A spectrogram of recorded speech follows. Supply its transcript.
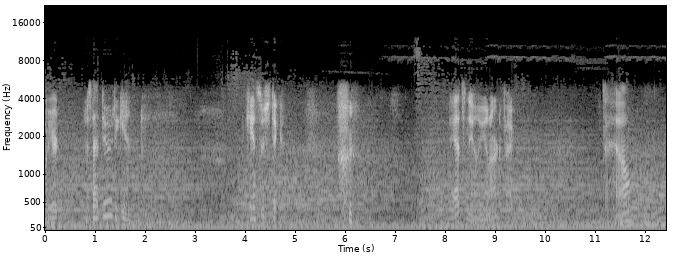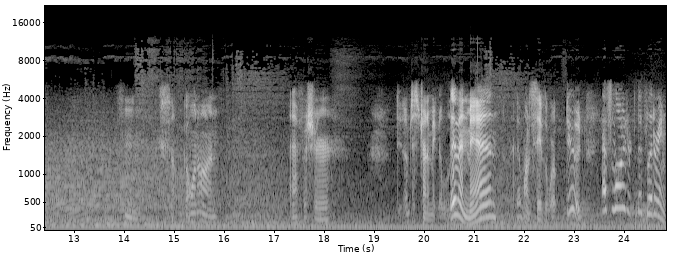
Weird. There's that dude again. Cancer stick. That's an alien artifact. What the hell? Hmm. Something going on. That for sure. Dude, I'm just trying to make a living, man. I don't want to save the world. Dude, that's loiter that's littering.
